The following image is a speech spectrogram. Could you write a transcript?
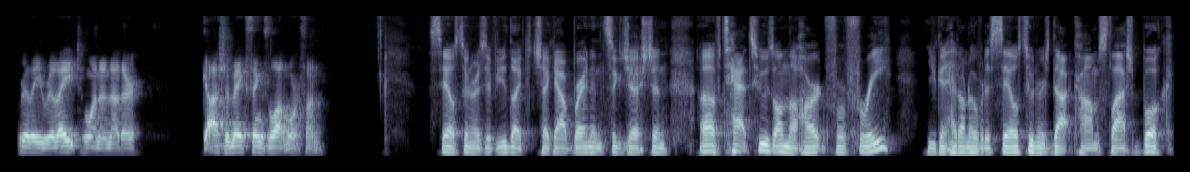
really relate to one another, gosh, it makes things a lot more fun. Sales tuners, if you'd like to check out Brandon's suggestion of tattoos on the heart for free, you can head on over to salestuners.com slash book.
